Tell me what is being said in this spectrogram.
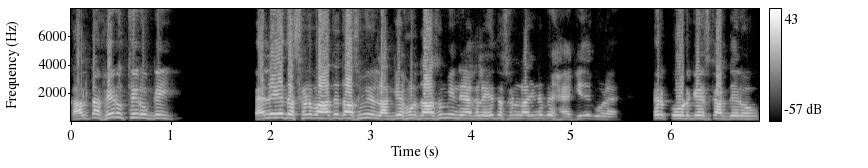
ਕੱਲ ਤਾਂ ਫਿਰ ਉੱਥੇ ਰੁਕ ਗਈ। ਪਹਿਲੇ ਇਹ ਦੱਸਣ ਵਾਸਤੇ 10 ਮਹੀਨੇ ਲੱਗ ਗਏ, ਹੁਣ 10 ਮਹੀਨੇ ਅਗਲੇ ਇਹ ਦੱਸਣ ਲੱਗ ਜਾਂਦੇ ਵੀ ਹੈ ਕਿਹਦੇ ਕੋਲ ਹੈ। ਫਿਰ ਕੋਰਟ ਕੇਸ ਕਰਦੇ ਰਹੋ।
